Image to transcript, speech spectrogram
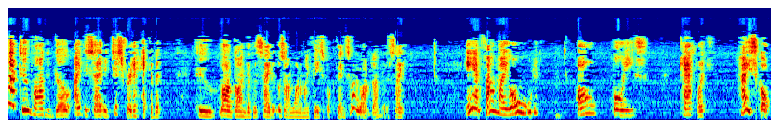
Not too long ago, I decided just for the heck of it to log on to the site. It was on one of my Facebook things, so I logged on to the site and found my old all boys Catholic high school.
